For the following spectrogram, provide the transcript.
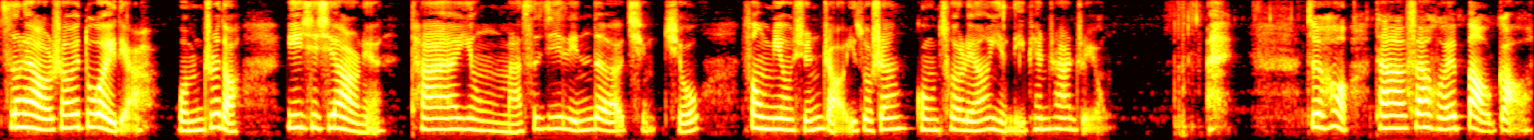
资料稍微多一点。我们知道，1772年。他应马斯基林的请求，奉命寻找一座山，供测量引力偏差之用。哎，最后他发回报告，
